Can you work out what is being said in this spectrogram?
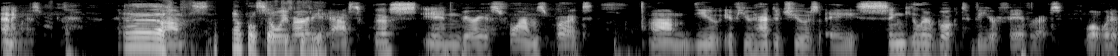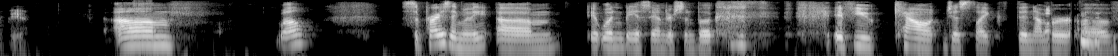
anyways, Ah, um, temporal so we've already you- asked this in various forms, but um, do you, if you had to choose a singular book to be your favorite, what would it be? Um, well, surprisingly, um, it wouldn't be a Sanderson book. If you count just like the number of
